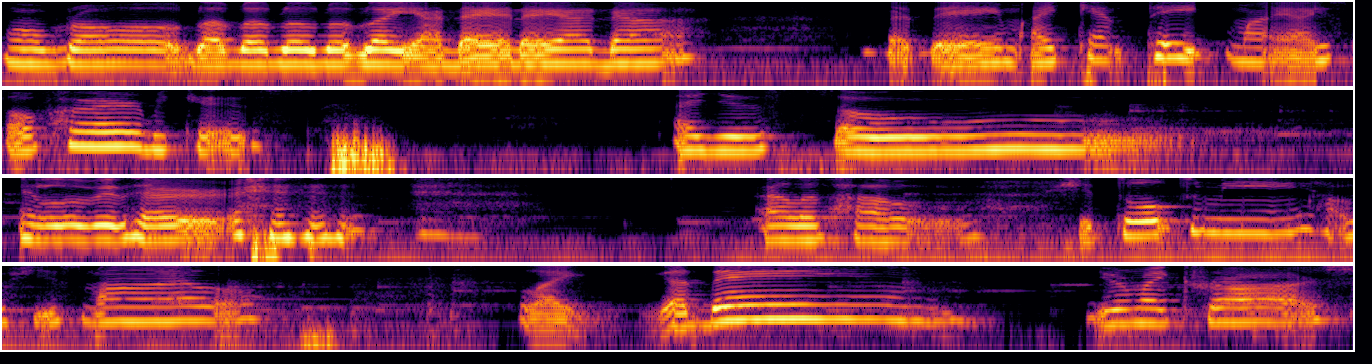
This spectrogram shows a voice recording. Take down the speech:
ngobrol bla bla bla bla bla ya ada ya ada ya ada. God damn, I can't take my eyes off her because I just so in love with her. I love how she talked to me, how she smiled. Like, God damn, you're my crush.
